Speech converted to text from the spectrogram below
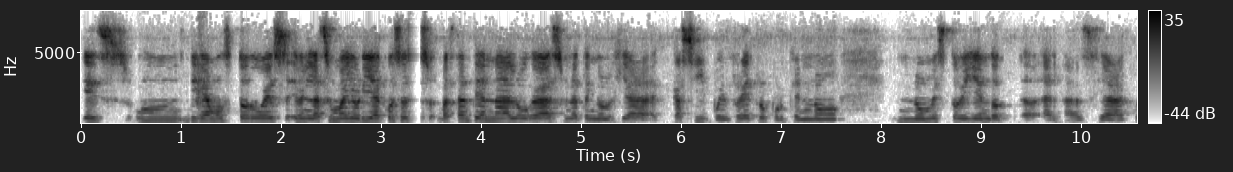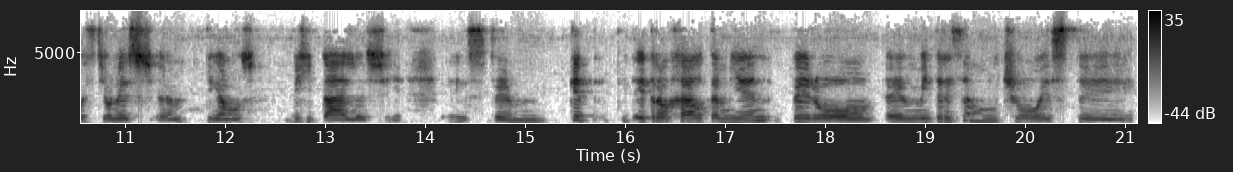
es un, digamos, todo es en la su mayoría cosas bastante análogas, una tecnología casi pues retro porque no, no me estoy yendo hacia cuestiones, em, digamos, digitales. Este, que he trabajado también, pero eh, me interesa mucho este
